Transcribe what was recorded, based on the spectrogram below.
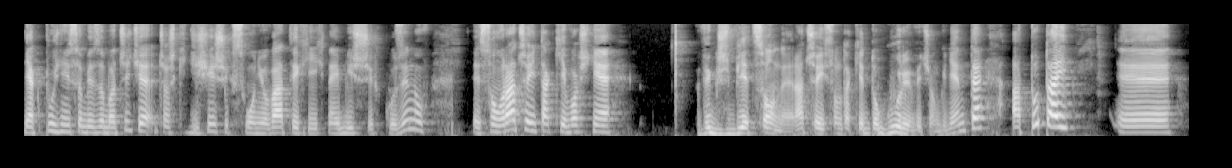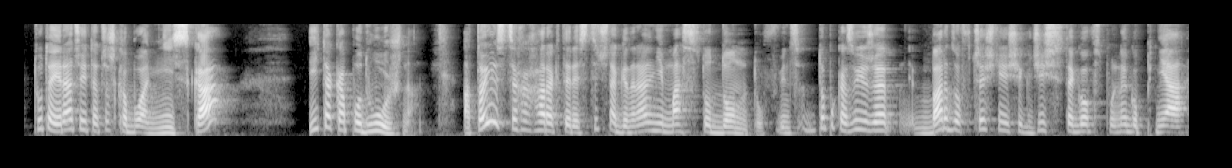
Jak później sobie zobaczycie, czaszki dzisiejszych słoniowatych i ich najbliższych kuzynów są raczej takie właśnie wygrzbiecone, raczej są takie do góry wyciągnięte, a tutaj, tutaj raczej ta czaszka była niska i taka podłużna. A to jest cecha charakterystyczna generalnie mastodontów, więc to pokazuje, że bardzo wcześnie się gdzieś z tego wspólnego pnia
